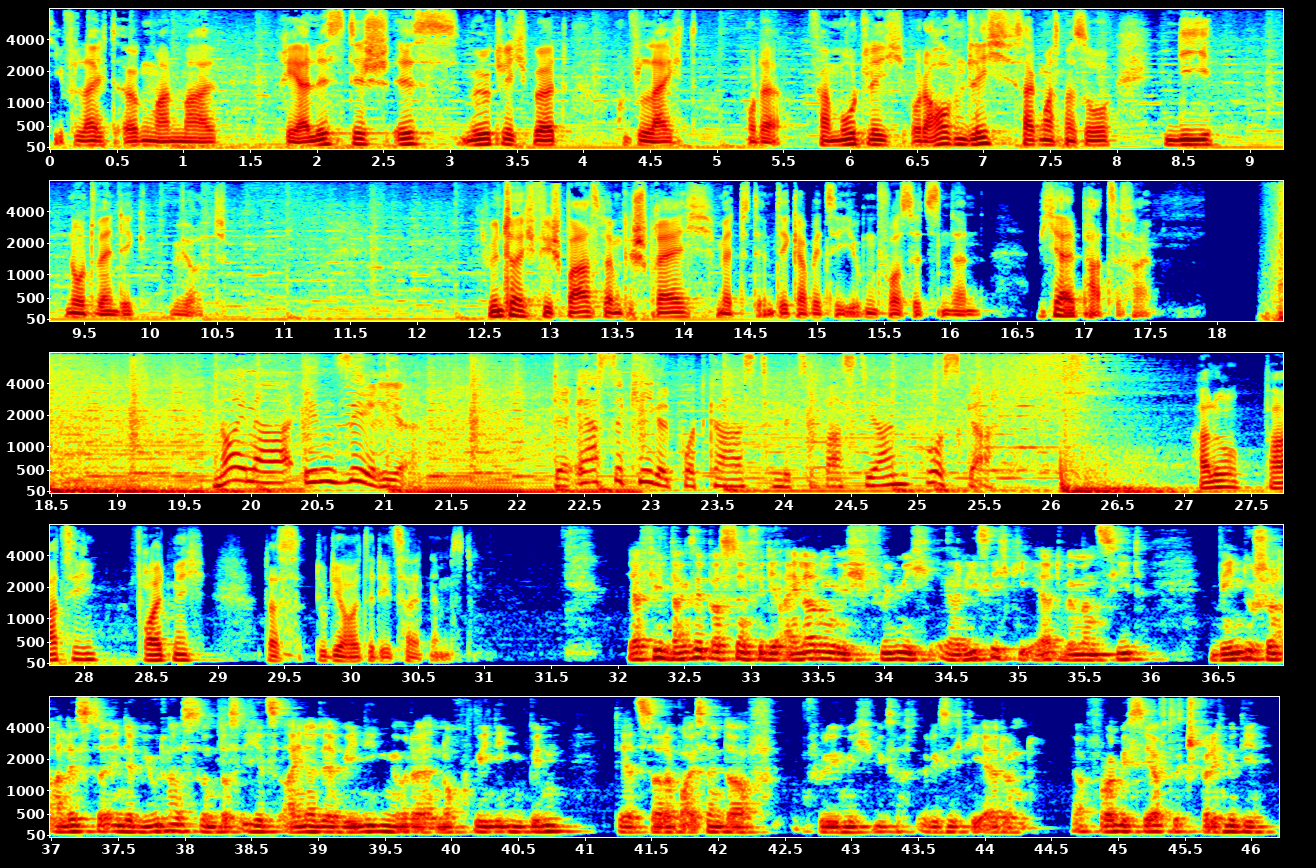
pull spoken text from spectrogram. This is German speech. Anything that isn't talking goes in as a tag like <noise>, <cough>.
die vielleicht irgendwann mal realistisch ist, möglich wird und vielleicht oder vermutlich oder hoffentlich, sagen wir es mal so, nie notwendig wird. Ich wünsche euch viel Spaß beim Gespräch mit dem DKPC Jugendvorsitzenden Michael Parzefall. Neuner in Serie. Der erste Kegel-Podcast mit Sebastian Ruska. Hallo, Pazi. Freut mich, dass du dir heute die Zeit nimmst. Ja, vielen Dank, Sebastian, für die Einladung. Ich fühle mich riesig geehrt, wenn man sieht, wen du schon alles da interviewt hast und dass ich jetzt einer der wenigen oder noch wenigen bin, der jetzt da dabei sein darf, fühle ich mich, wie gesagt, riesig geehrt und ja, freue mich sehr auf das Gespräch mit dir.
